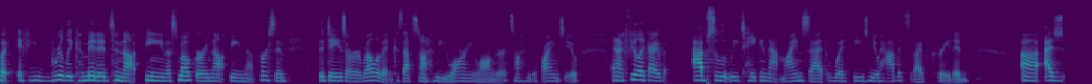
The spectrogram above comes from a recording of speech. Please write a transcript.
But if you've really committed to not being a smoker and not being that person, the days are irrelevant because that's not who you are any longer. It's not who defines you. And I feel like I've absolutely taken that mindset with these new habits that I've created. Uh, as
